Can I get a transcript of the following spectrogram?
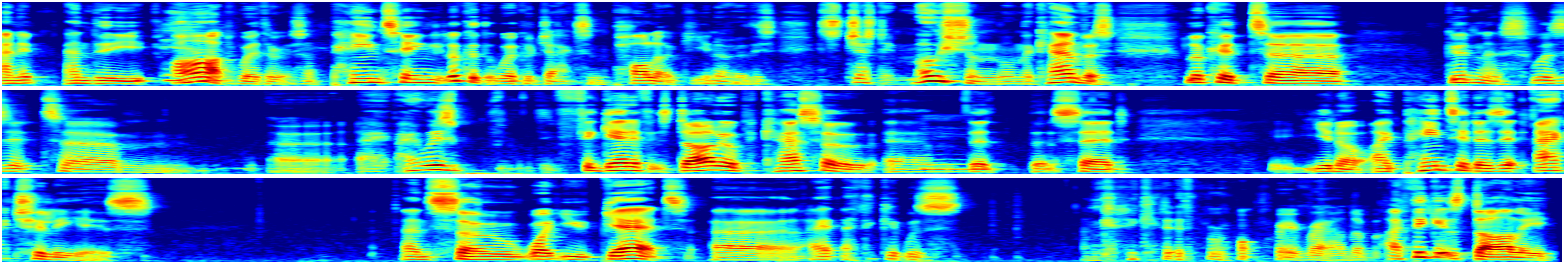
And, it, and the art, whether it's a painting, look at the work of Jackson Pollock, you know, this, it's just emotion on the canvas. Look at uh, goodness, was it? Um, uh, I, I always forget if it's Dali or Picasso um, that that said, you know, I paint it as it actually is. And so what you get, uh, I, I think it was, I'm going to get it the wrong way around. I think it's Dali,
